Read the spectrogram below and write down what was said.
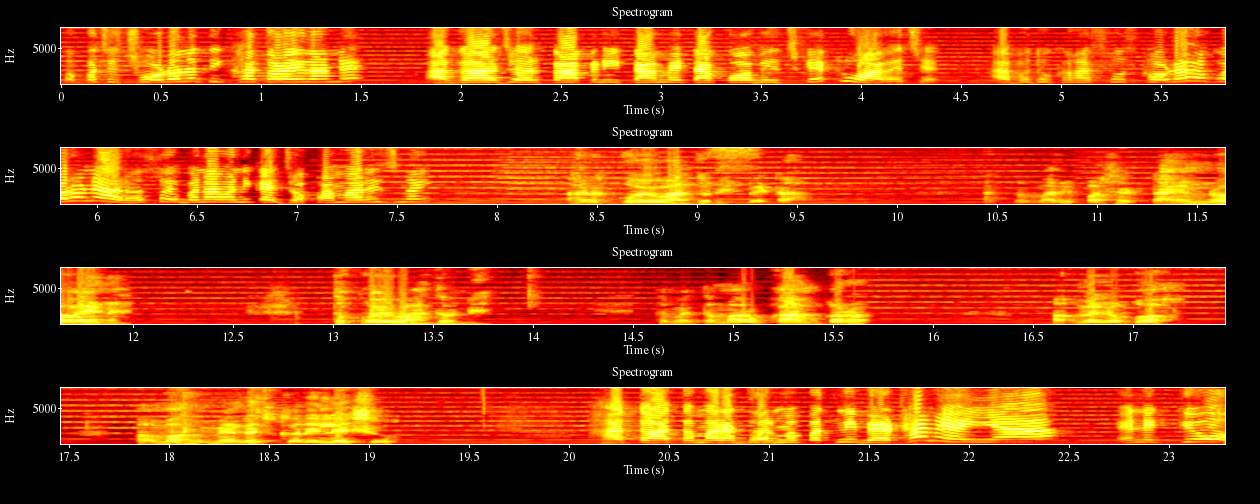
તો પછી છોડો ને તીખા તળેલાને? આ ગાજર કાકડી ટામેટા કોબીજ કેટલું આવે છે? આ બધું ઘાસ ફૂસ ખવડાવો કરો ને આ રસોઈ બનાવવાની કઈ જફા મારી જ નહીં. અરે કોઈ વાંધો નહીં બેટા. આ તમારી પાસે ટાઈમ ન હોય ને તો કોઈ વાંધો નહીં. તમે તમારું કામ કરો અમે લોકો અમારું મેનેજ કરી લઈશું. હા તો આ તમારા ધર્મપત્ની બેઠા ને અહીંયા. એને કયો?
